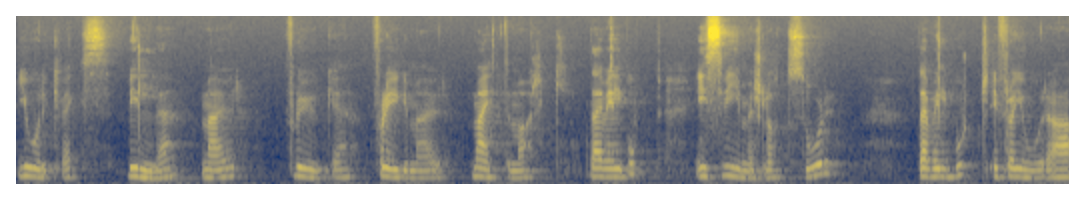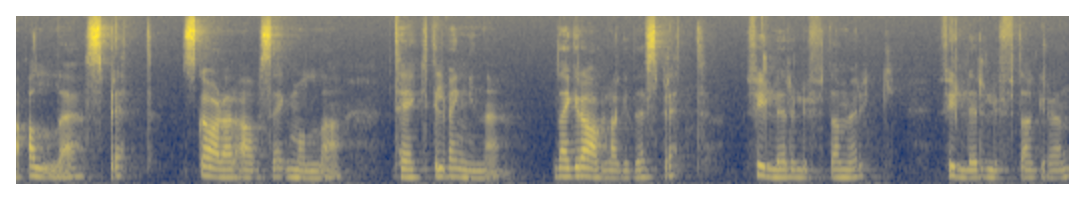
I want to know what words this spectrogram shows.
jordkveks, bille, maur, fluge, flygemaur, meitemark. De vil opp i svimeslått sol. De vil bort ifra jorda alle spredt, skalar av seg molla, tek til vengene. De gravlagde spredt, fyller lufta mørk, fyller lufta grønn.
